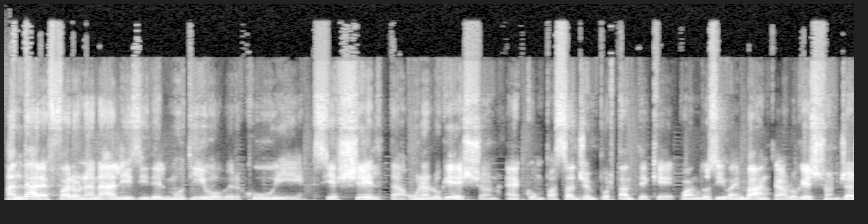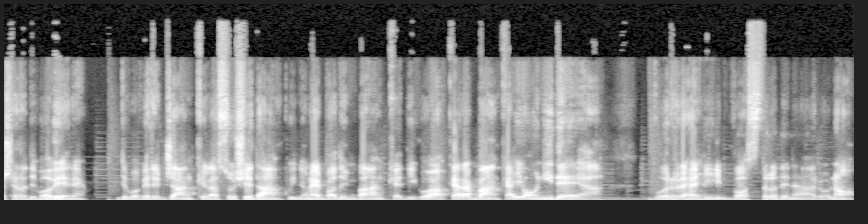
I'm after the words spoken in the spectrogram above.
andare a fare un'analisi del motivo per cui si è scelta una location. Ecco, un passaggio importante è che quando si va in banca la location già ce la devo avere, devo avere già anche la società, quindi non è vado in banca e dico, oh, cara banca, io ho un'idea, vorrei il vostro denaro. No,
